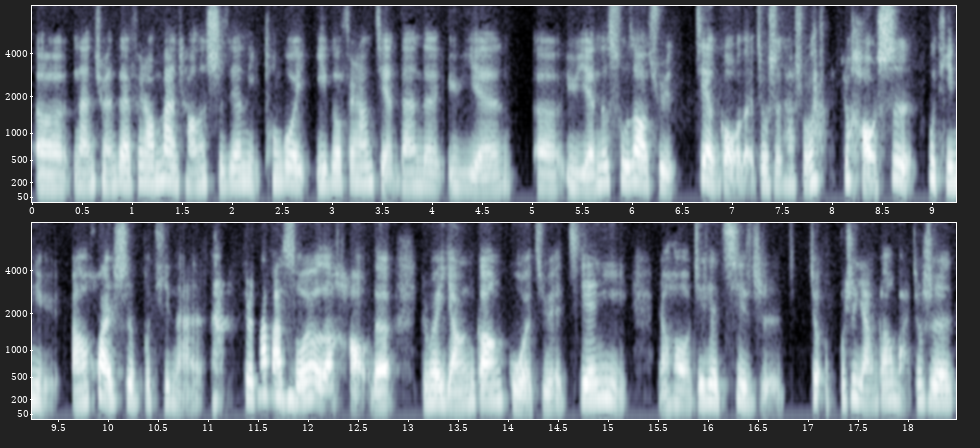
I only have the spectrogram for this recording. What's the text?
呃，男权在非常漫长的时间里，通过一个非常简单的语言，呃，语言的塑造去。建构的，就是他说，就好事不提女，然后坏事不提男，就是他把所有的好的，比如说阳刚、果决、坚毅，然后这些气质，就不是阳刚吧，就是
